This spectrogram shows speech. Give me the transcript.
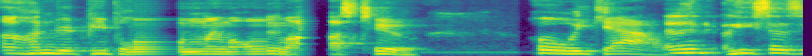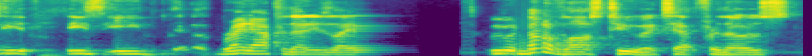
a hundred people, only, only lost two. Holy cow. And then he says he he's he right after that he's like, we would not have lost two except for those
